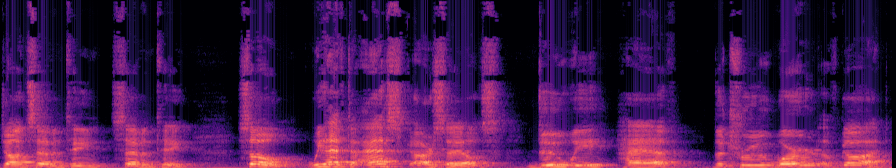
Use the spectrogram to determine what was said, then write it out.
John 17, 17. So we have to ask ourselves, do we have the true Word of God?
